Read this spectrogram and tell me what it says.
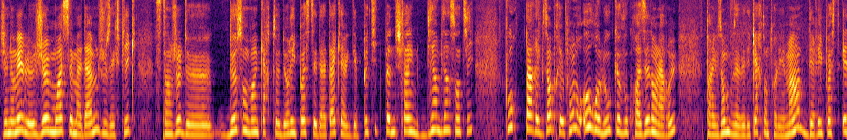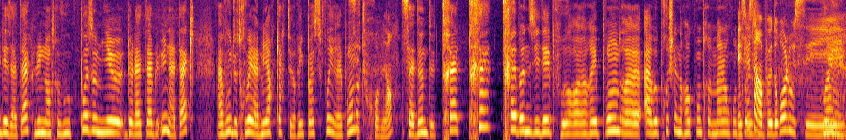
J'ai nommé le jeu Moi c'est Madame, je vous explique. C'est un jeu de 220 cartes de riposte et d'attaque avec des petites punchlines bien bien senties pour, par exemple, répondre aux relous que vous croisez dans la rue. Par exemple, vous avez des cartes entre les mains, des ripostes et des attaques. L'une d'entre vous pose au milieu de la table une attaque. À vous de trouver la meilleure carte riposte pour y répondre. C'est trop bien. Ça donne de très très très bonnes idées pour euh, répondre euh, à vos prochaines rencontres malencontreuses. Est-ce que c'est un peu drôle ou c'est. Ouais,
